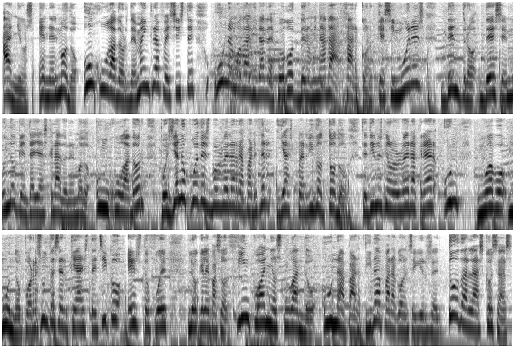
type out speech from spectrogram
años. En el modo un jugador de Minecraft existe un modalidad de juego denominada Hardcore, que si mueres dentro de ese mundo que te hayas creado en el modo un jugador, pues ya no puedes volver a reaparecer y has perdido todo. Te tienes que volver a crear un nuevo mundo. Pues resulta ser que a este chico esto fue lo que le pasó. 5 años jugando una partida para conseguirse todas las cosas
